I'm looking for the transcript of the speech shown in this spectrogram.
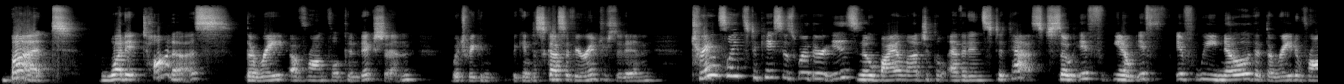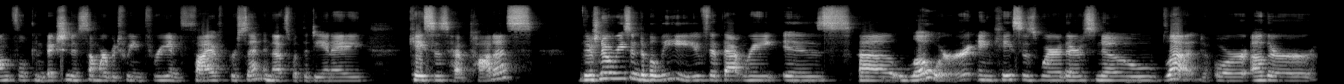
But what it taught us, the rate of wrongful conviction, which we can we can discuss if you're interested in, translates to cases where there is no biological evidence to test. So if, you know, if if we know that the rate of wrongful conviction is somewhere between 3 and 5% and that's what the DNA cases have taught us, there's no reason to believe that that rate is uh, lower in cases where there's no blood or other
